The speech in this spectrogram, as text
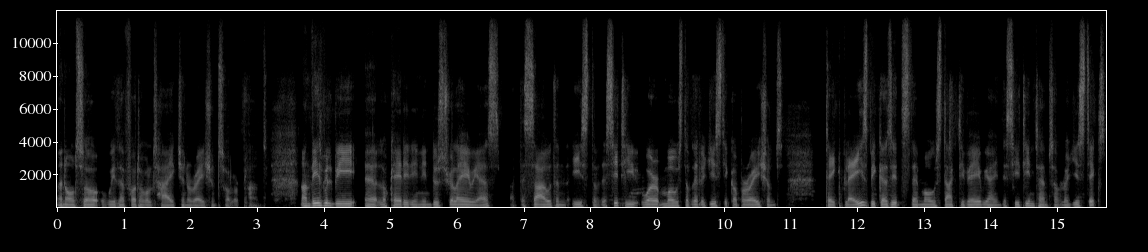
and also with a photovoltaic generation solar plant. And these will be uh, located in industrial areas at the south and east of the city, where most of the logistic operations take place because it's the most active area in the city in terms of logistics.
